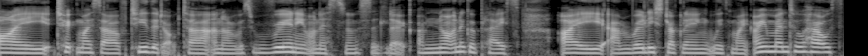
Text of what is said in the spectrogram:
I took myself to the doctor and I was really honest and I said, Look, I'm not in a good place. I am really struggling with my own mental health.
